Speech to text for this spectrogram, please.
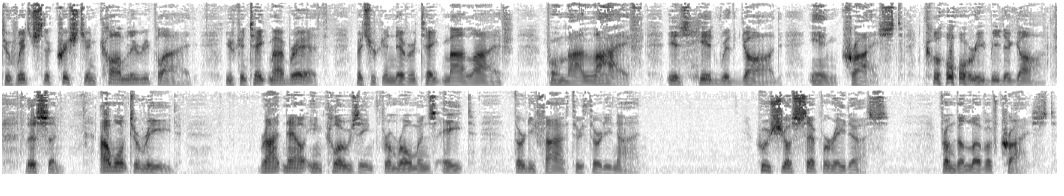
To which the Christian calmly replied, You can take my breath, but you can never take my life, for my life is hid with God in Christ. Glory be to God. Listen, I want to read right now in closing from Romans 8, 35 through 39. Who shall separate us from the love of Christ?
